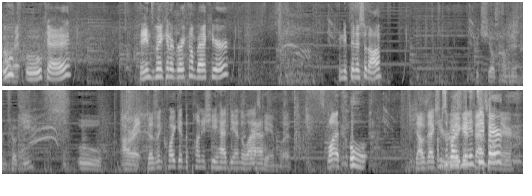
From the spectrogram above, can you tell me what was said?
Ooh, right. ooh, okay. Dane's making a great comeback here. Can you finish it off? Good shield coming in from Cookie. Ooh, all right. Doesn't quite get the punish he had the end of last Yeah. game, but Swat. Oh, that was actually surprised really good didn't see fast fair. zone there.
